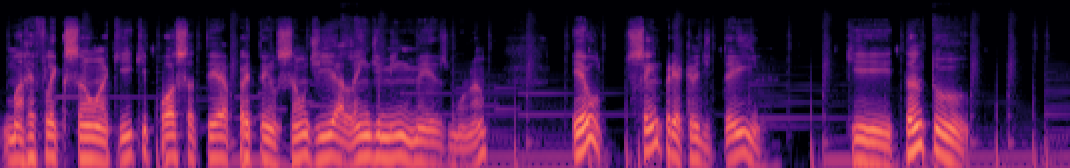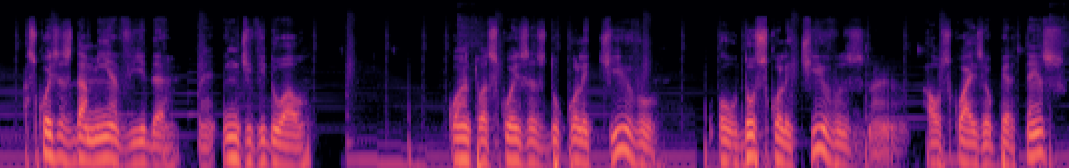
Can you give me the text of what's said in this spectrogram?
uma reflexão aqui que possa ter a pretensão de ir além de mim mesmo, né? Eu sempre acreditei que tanto as coisas da minha vida né, individual quanto as coisas do coletivo ou dos coletivos né, aos quais eu pertenço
